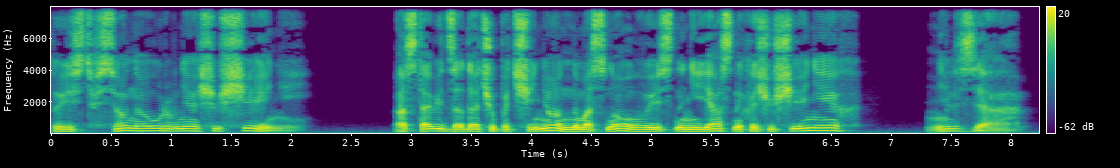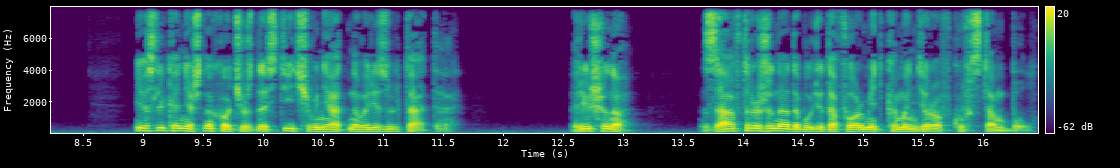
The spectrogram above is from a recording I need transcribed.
То есть все на уровне ощущений. Оставить задачу подчиненным, основываясь на неясных ощущениях, нельзя. Если, конечно, хочешь достичь внятного результата. Решено. Завтра же надо будет оформить командировку в Стамбул.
